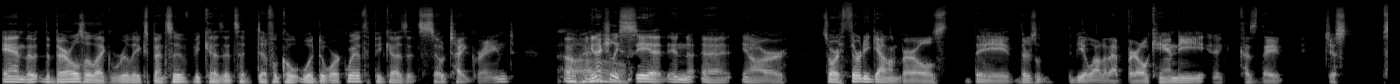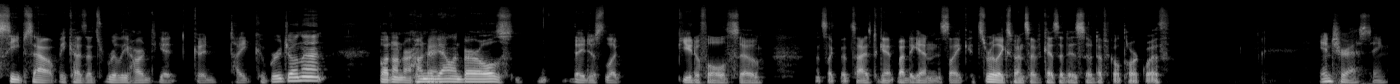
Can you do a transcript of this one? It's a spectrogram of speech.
And the, the barrels are like really expensive because it's a difficult wood to work with because it's so tight grained. Okay. You can actually Oh. see it in uh, in our so our 30 gallon barrels. They there's to be a lot of that barrel candy because they just seeps out because it's really hard to get good tight cooperage on that. But on our 100 Okay. gallon barrels, they just look beautiful. So that's like the size to get. But again, it's like it's really expensive because it is so difficult to work with. interesting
